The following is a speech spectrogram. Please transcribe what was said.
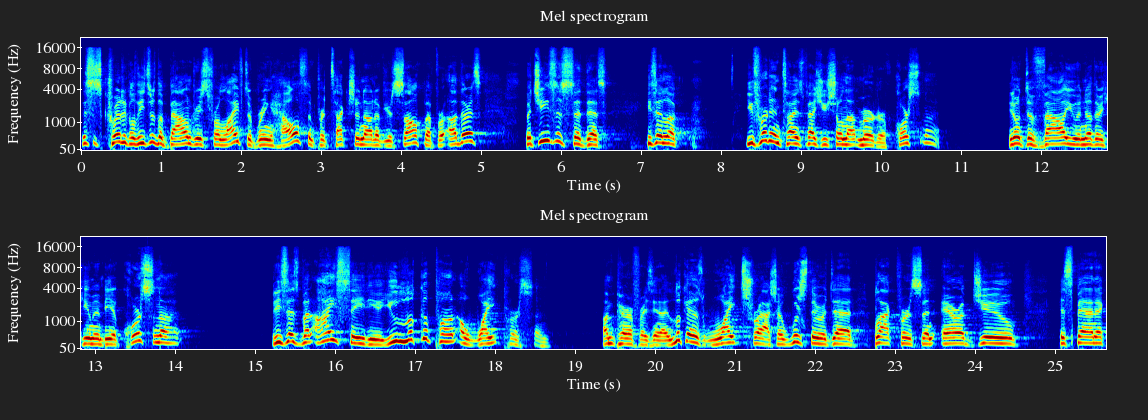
this is critical. These are the boundaries for life to bring health and protection out of yourself, but for others, but Jesus said this. He said, Look, you've heard in times past, you shall not murder. Of course not. You don't devalue another human being. Of course not. But he says, But I say to you, you look upon a white person. I'm paraphrasing. I look at his white trash. I wish they were dead. Black person, Arab, Jew, Hispanic,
